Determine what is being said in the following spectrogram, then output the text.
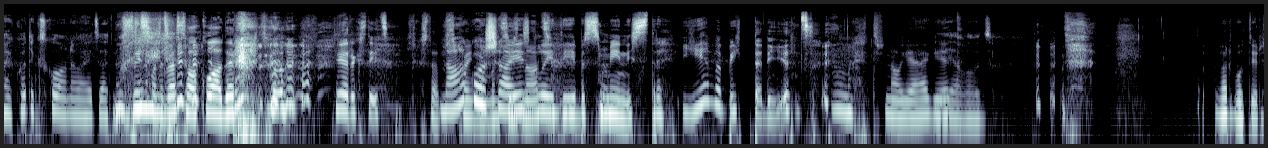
Ai, ko tik skolā nevajadzētu? Nu, zini, man ir vesela klāte ar to ierakstīts. Man Nākošā izglītības ministre Ieva Bitariets. Mm, Tur nav jēga. Jā, iet. lūdzu. Varbūt ir.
